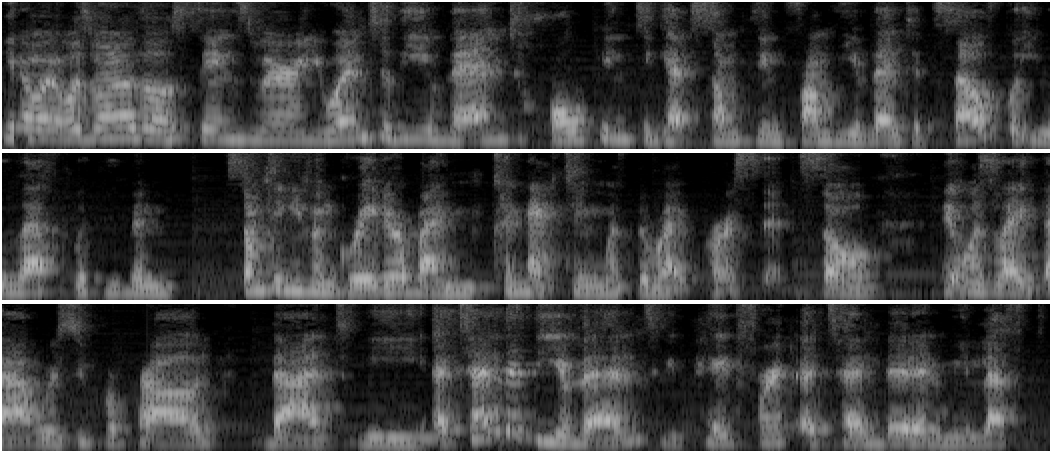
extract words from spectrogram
you know, it was one of those things where you went to the event hoping to get something from the event itself, but you left with even something even greater by connecting with the right person. So it was like that. We're super proud that we attended the event, we paid for it, attended, and we left,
